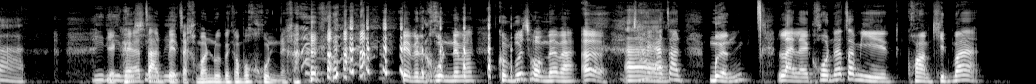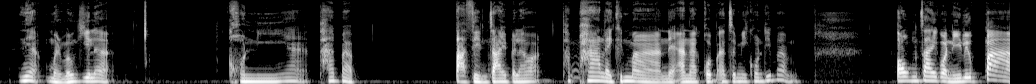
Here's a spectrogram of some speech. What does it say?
กาสดีอยากๆในให้อาชีจารย์เปลี่วิยตนจากคำว่านุ้ยเป็นคำว่าคุณนะคะเปลี่ยนเป็นคุณได้ไหมคุณผู้ชมได้ไหมเออใช่เออออาจารย์เหมือนหลาย ๆ คนน่าจะมีความคิดว่า เนี่ยเหมือนเมื่อกี้เลยอะ คนนี้อะถ้าแบบตัดสินใจไปแล้วอะถ้าพลาดอะไรขึ้นมาในอนาคตอาจจะมีคนที่แบบตรงใจกว่านี้หรือเปล่า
